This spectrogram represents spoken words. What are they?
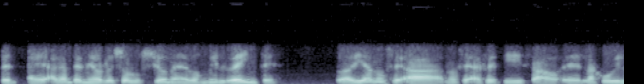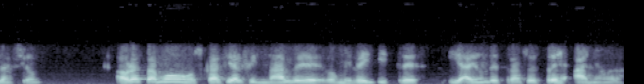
eh, han tenido resoluciones de 2020, todavía no se ha, no se ha efectivizado eh, la jubilación. Ahora estamos casi al final de 2023 y hay un retraso de tres años.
